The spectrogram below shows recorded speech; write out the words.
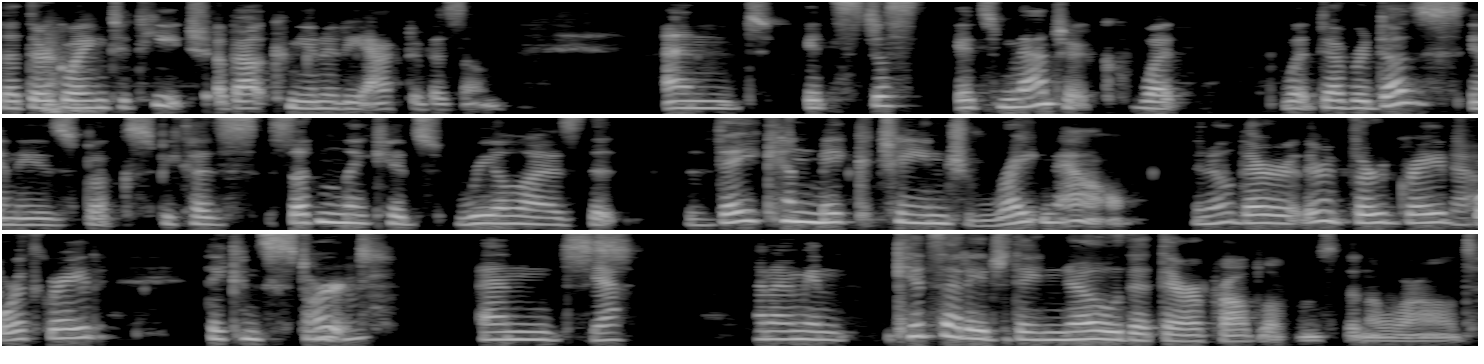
that they're going to teach about community activism. And it's just it's magic what what deborah does in these books because suddenly kids realize that they can make change right now. You know they're they're in third grade yeah. fourth grade they can start. Mm-hmm. and yeah. and i mean kids that age they know that there are problems in the world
